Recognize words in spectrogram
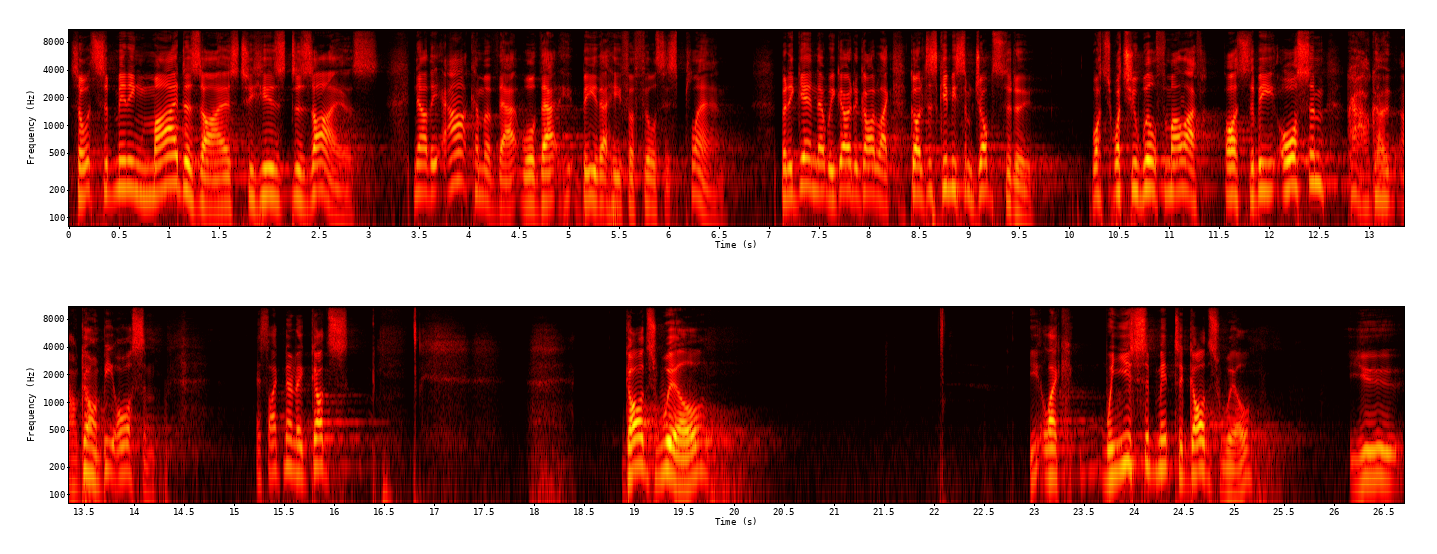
So, it's submitting my desires to His desires. Now, the outcome of that will that be that He fulfills His plan. But again, that we go to God like, God, just give me some jobs to do. What's, what's your will for my life? Oh, it's to be awesome? I'll go, I'll go and be awesome. It's like, no, no, God's, God's will like when you submit to God's will, you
